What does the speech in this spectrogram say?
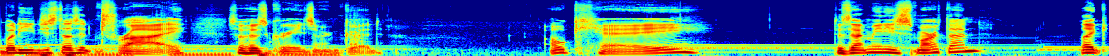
but he just doesn't try, so his grades aren't good. Okay. Does that mean he's smart then? Like,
